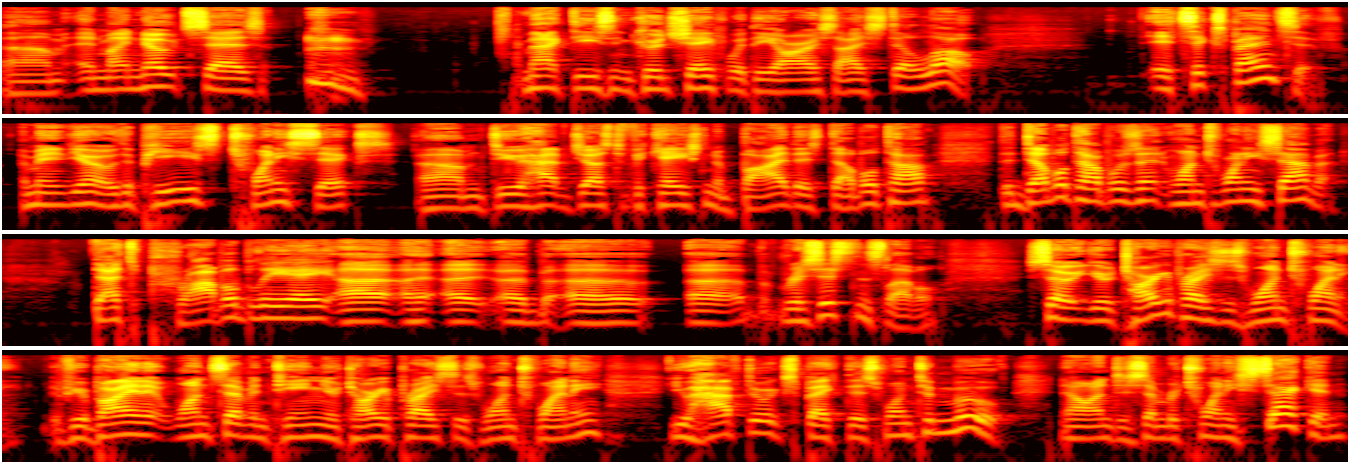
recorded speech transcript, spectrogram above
Um, and my note says MACD's in good shape with the RSI still low it's expensive. I mean, you know, the P's 26. Um, do you have justification to buy this double top? The double top was at 127. That's probably a, a, a, a, resistance level. So your target price is 120. If you're buying at 117, your target price is 120. You have to expect this one to move. Now on December 22nd,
